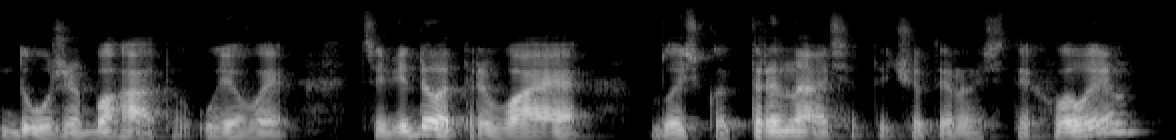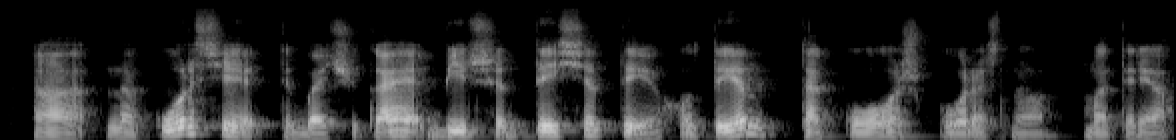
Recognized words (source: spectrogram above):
дуже багато. Уяви, це відео триває близько 13-14 хвилин, А на курсі тебе чекає більше 10 годин такого ж корисного матеріалу.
